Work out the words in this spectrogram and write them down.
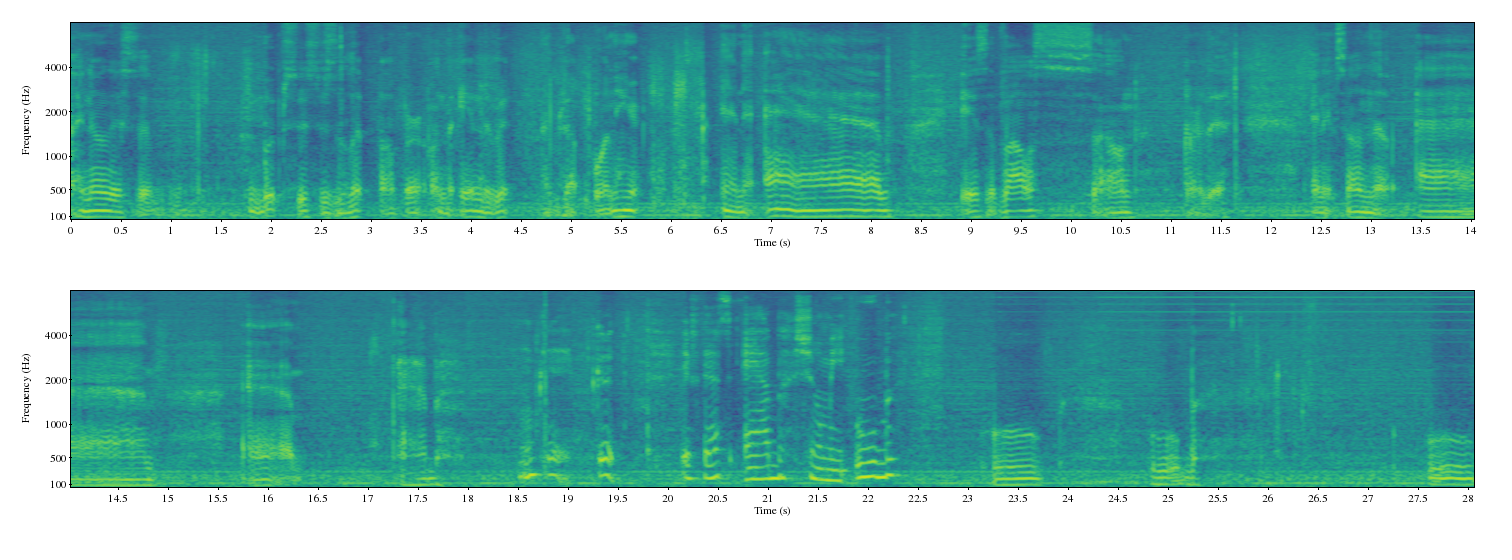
I know this. Uh, whoops, this is the lip popper on the end of it. I dropped one here. And ab is a vowel sound, or the, and it's on the ab. Ab. Ab. Okay, good. If that's ab, show me. Oob, oob, oob, oob,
